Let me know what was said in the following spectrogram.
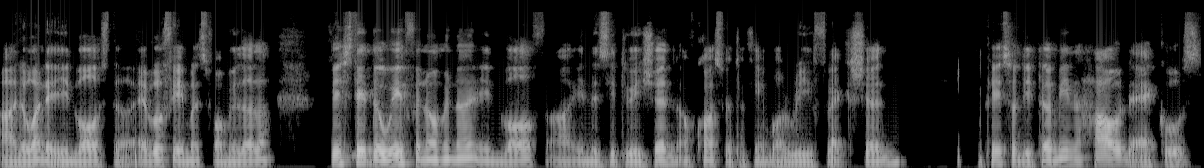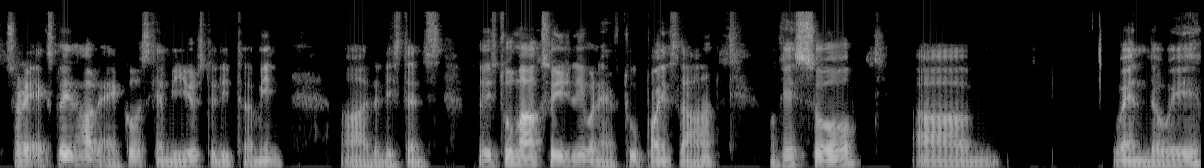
uh, the one that involves the ever famous formula. Lah. Okay, state the wave phenomenon involved uh, in the situation. Of course, we're talking about reflection. Okay, so determine how the echoes, sorry, explain how the echoes can be used to determine uh, the distance. So it's two marks, so usually when I have two points. Lah. Okay, so um, when the wave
